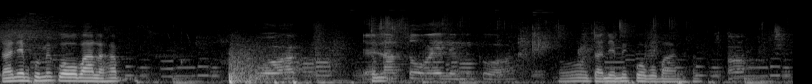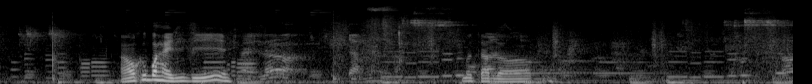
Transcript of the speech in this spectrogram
จานเอ็มคุณไม่กลัวบัวบานเหรอครับ กลัวครับเดี๋ยวลามโตไว้เลยไม่กลัวครับโอ้จานเอ็มไม่กลัวบัวบานครับ อ๋อเอาคือบ่ให้ดีไหนแล้วจับนั่นครับๆมาจับดอกอ๋อ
